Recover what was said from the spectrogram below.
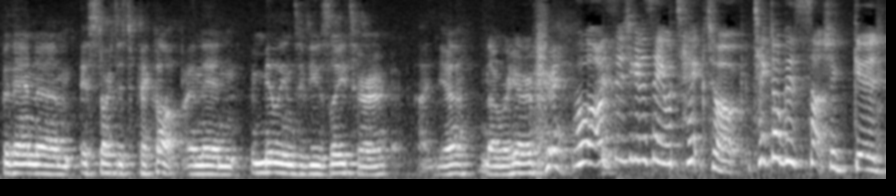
but then um, it started to pick up, and then millions of views later, uh, yeah, now we're here. Well, I was literally going to say, well, TikTok. TikTok is such a good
